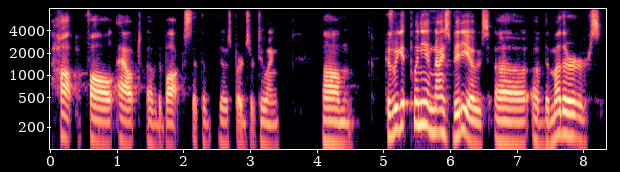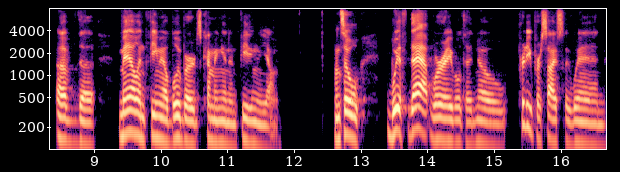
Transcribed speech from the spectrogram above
hop fall out of the box that the, those birds are doing. Because um, we get plenty of nice videos uh, of the mothers of the male and female bluebirds coming in and feeding the young. And so with that, we're able to know pretty precisely when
